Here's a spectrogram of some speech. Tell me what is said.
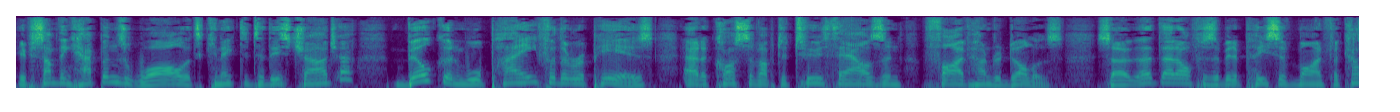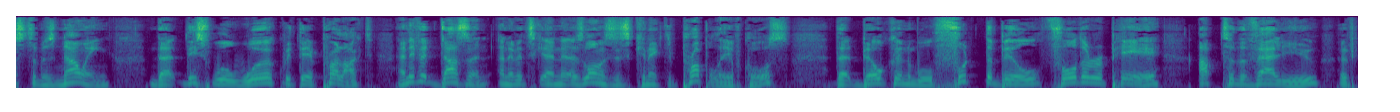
if something happens while it's connected to this charger, Belkin will pay for the repairs at a cost of up to $2,500. So that, that offers a bit of peace of mind for customers knowing that this will work with their product. And if it doesn't, and if it's, and as long as it's connected properly, of course, that Belkin will foot the bill for the repair up to the value of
